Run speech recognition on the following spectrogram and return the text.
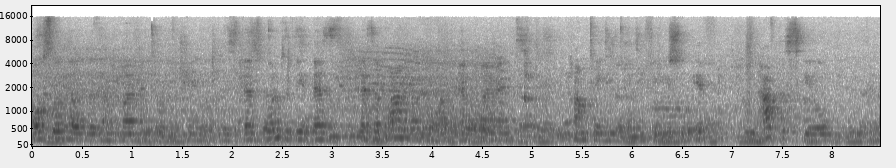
also help with employment opportunities. There's going to be, there's, there's a ban on employment come 2023, so if you have the skill, you can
